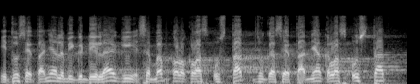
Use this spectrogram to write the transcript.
Itu setannya lebih gede lagi. Sebab kalau kelas ustadz juga setannya kelas ustadz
